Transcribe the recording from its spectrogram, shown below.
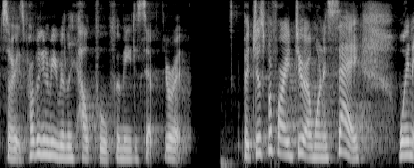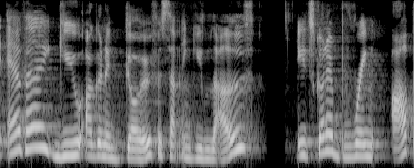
So it's probably going to be really helpful for me to step through it. But just before I do, I want to say whenever you are going to go for something you love, it's going to bring up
